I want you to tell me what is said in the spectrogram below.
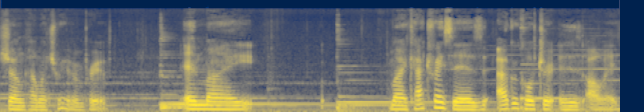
showing how much we have improved. And my my catchphrase is agriculture is always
